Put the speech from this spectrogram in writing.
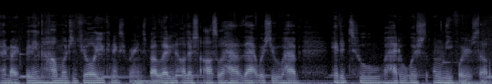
and by feeling how much joy you can experience by letting others also have that which you have hitherto had wished only for yourself.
